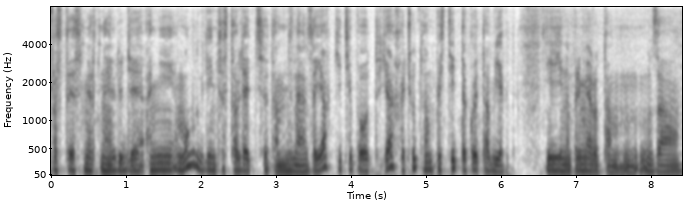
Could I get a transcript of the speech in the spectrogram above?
простые смертные люди, они могут где-нибудь оставлять, там, не знаю, заявки, типа вот я хочу там посетить такой-то объект. И, например, вот там за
